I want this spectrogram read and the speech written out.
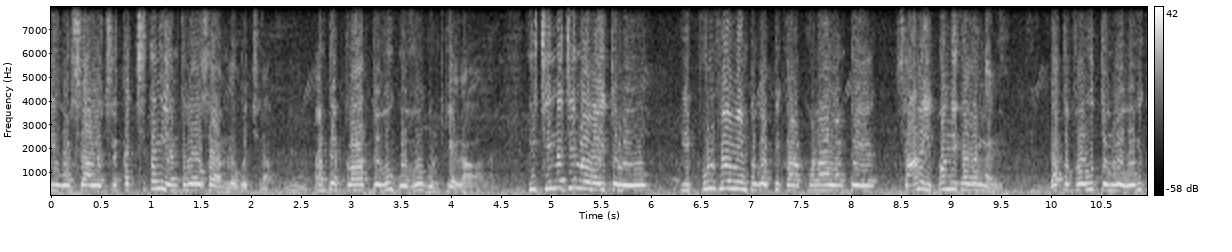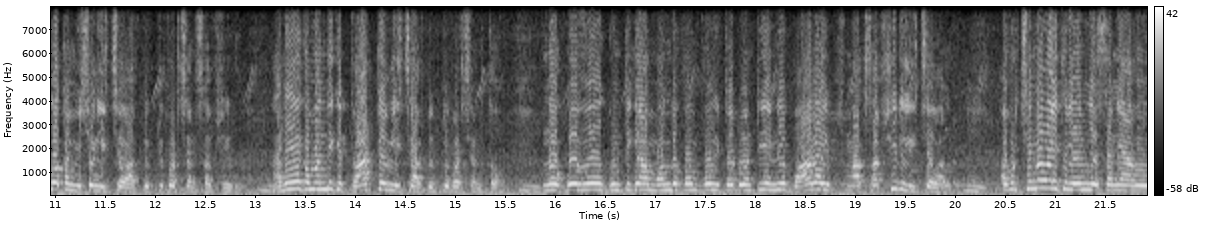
ఈ వర్షాలు వచ్చిన ఖచ్చితంగా యంత్ర వ్యవసాయంలోకి వచ్చినాం అంటే ట్రాక్టర్ గొర్రె గుంటికే కావాలా? ఈ చిన్న చిన్న రైతులు ఈ ఫుల్ పేమెంట్ కట్టి కొనాలంటే చాలా ఇబ్బందికరంగా. గత ప్రభుత్వంలో ఒరికోత మిషన్లు ఇచ్చేవారు ఫిఫ్టీ పర్సెంట్ సబ్సిడీ. అనేక మందికి ట్రాక్టర్లు ఇచ్చారు ఫిఫ్టీ పర్సెంట్తో. ఇంకా గొర్రె గుంటిగా మందు పంపు ఇటువంటివన్నీ బాగా మాకు సబ్సిడీలు ఇచ్చేవాళ్ళు. అప్పుడు చిన్న రైతులు ఏం చేస్తున్నారు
